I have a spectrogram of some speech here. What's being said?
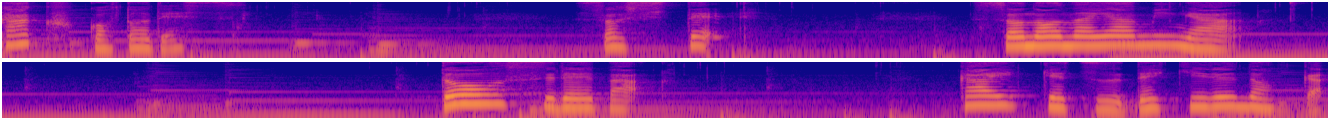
書くことです。そしてその悩みがどうすれば解決できるのか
